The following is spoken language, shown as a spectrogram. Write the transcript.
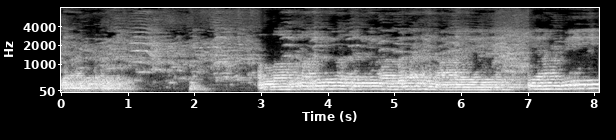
يا رب اللهم صل وسلم وبارك عليه يا ربي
